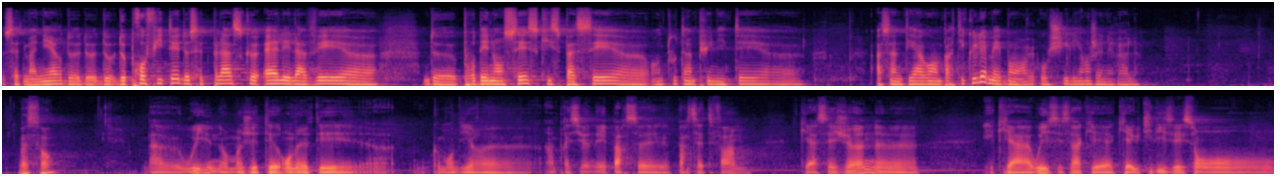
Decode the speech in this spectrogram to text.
cette manière de, de, profiter de cette place que elle, elle avait de, pour dénoncer ce qui se passait en toute impunité à Santiago en particulier, mais bon, au Chili en général. Vincent? Bah, oui, non, moi j'étais, on a été, euh, comment dire, euh, impressionné par, par cette femme qui est assez jeune euh, et qui a, oui, c'est ça, qui a, utilisé son,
